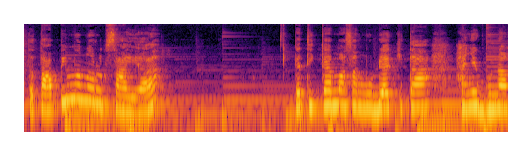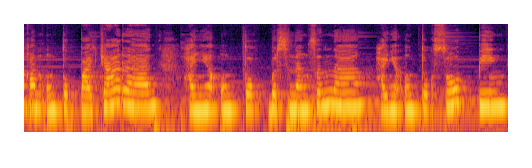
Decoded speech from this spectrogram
Tetapi menurut saya, ketika masa muda kita hanya gunakan untuk pacaran, hanya untuk bersenang-senang, hanya untuk shopping,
